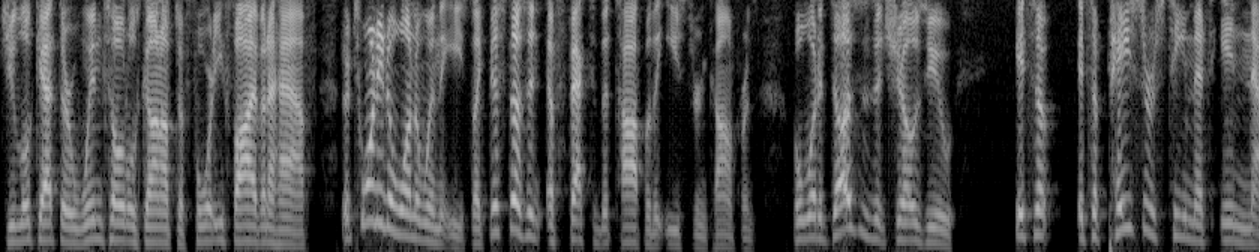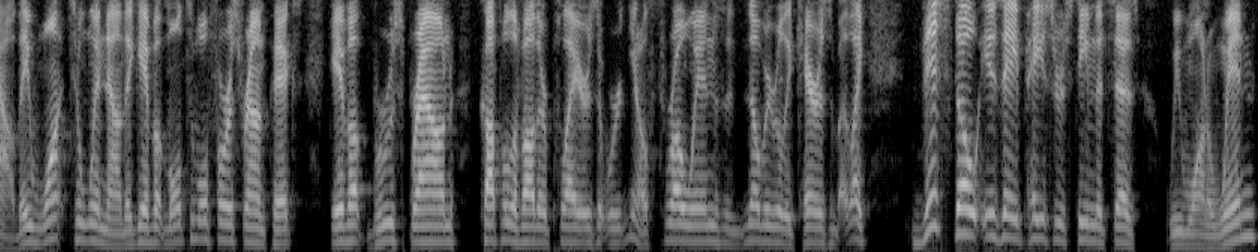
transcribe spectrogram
Do you look at their win total's gone up to 45 and a half. They're 20 to 1 to win the East. Like this doesn't affect the top of the Eastern Conference. But what it does is it shows you it's a it's a Pacers team that's in now. They want to win now. They gave up multiple first round picks, gave up Bruce Brown, a couple of other players that were, you know, throw ins that nobody really cares about. Like this, though, is a Pacers team that says, we want to win.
